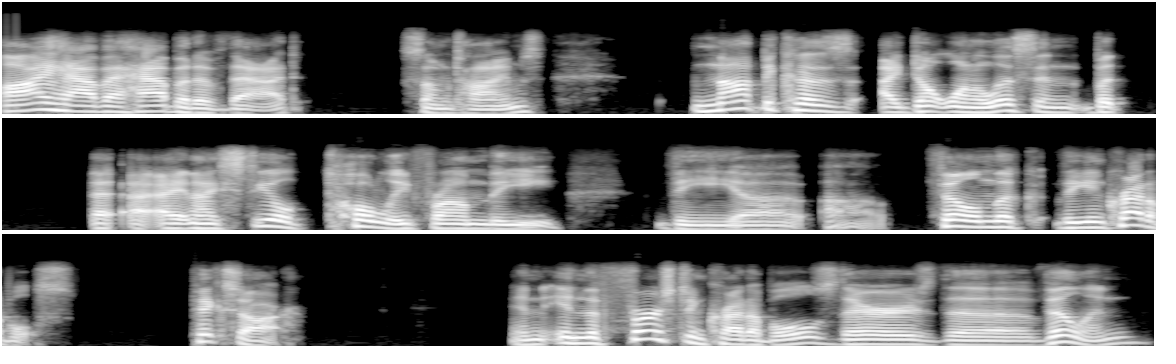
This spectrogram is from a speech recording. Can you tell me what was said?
I have a habit of that sometimes, not because I don't want to listen, but uh, and I steal totally from the the uh, uh, film the the Incredibles, Pixar. And in the first Incredibles, there's the villain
